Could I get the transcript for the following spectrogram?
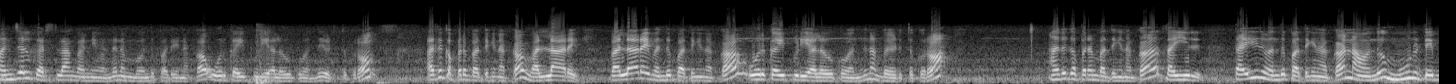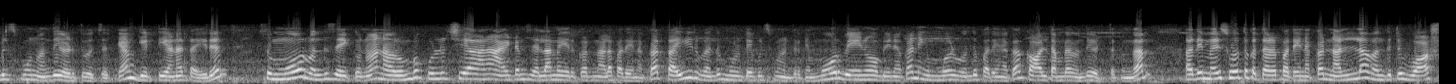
மஞ்சள் கரிசலாங்கண்ணி வந்து நம்ம வந்து பார்த்தீங்கன்னாக்கா ஒரு கைப்பிடி அளவுக்கு வந்து எடுத்துக்கிறோம். அதுக்கப்புறம் பார்த்தீங்கன்னாக்கா வல்லாரை. வல்லாரை வந்து பார்த்தீங்கன்னாக்கா ஒரு கைப்பிடி அளவுக்கு வந்து நம்ம எடுத்துக்கிறோம். அதுக்கப்புறம் பார்த்தீங்கன்னாக்கா தயிர். தயிர் வந்து பார்த்தீங்கன்னாக்கா நான் வந்து மூணு டேபிள் ஸ்பூன் வந்து எடுத்து வச்சுருக்கேன். கெட்டியான தயிர். ஸோ மோர் வந்து சேர்க்கணும். நான் ரொம்ப குளிர்ச்சியான ஐட்டம்ஸ் எல்லாமே இருக்கிறதுனால பார்த்தீங்கன்னாக்கா தயிர் வந்து மூணு டேபிள் ஸ்பூன் எடுத்துருக்கேன். மோர் வேணும் அப்படின்னாக்கா நீங்கள் மோர் வந்து பார்த்தீங்கன்னாக்கா கால் டம்ளர் வந்து எடுத்துக்கோங்க. அதே மாதிரி சோத்துக்கத்தாழை பார்த்தீங்கன்னாக்கா நல்லா வந்துட்டு வாஷ்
